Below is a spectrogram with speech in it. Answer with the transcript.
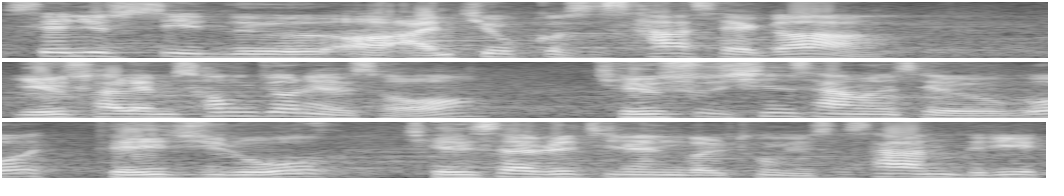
셀루시드 아, 안티오커스 4세가 예루살렘 성전에서 제우스 신상을 세우고 대지로 제사를 지낸 걸 통해서 사람들이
